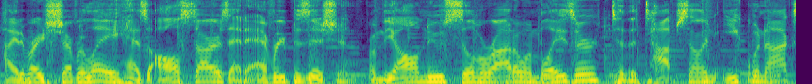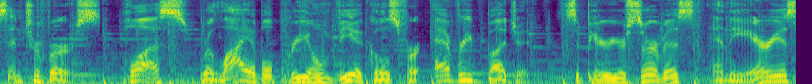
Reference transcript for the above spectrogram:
Hidebrecht Chevrolet has all stars at every position, from the all new Silverado and Blazer to the top selling Equinox and Traverse. Plus, reliable pre owned vehicles for every budget. Superior service and the area's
